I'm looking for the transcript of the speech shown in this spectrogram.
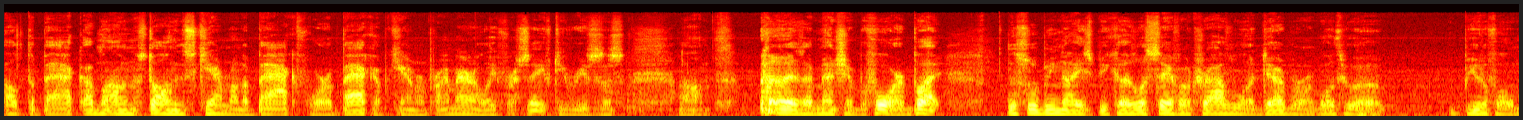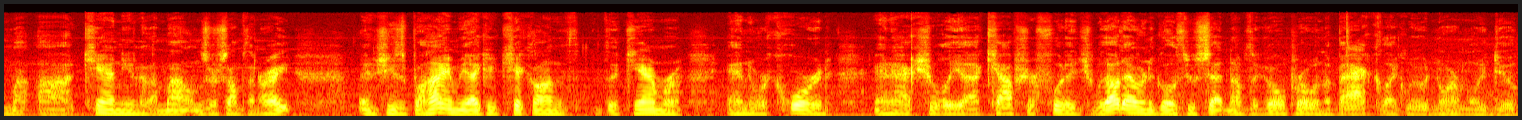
out the back. I'm, I'm, installing this camera on the back for a backup camera primarily for safety reasons, um, as I mentioned before. But this would be nice because let's say if I'm traveling with Deborah and go through a beautiful uh, canyon in the mountains or something, right? And she's behind me, I could kick on the camera and record and actually uh, capture footage without having to go through setting up the GoPro in the back like we would normally do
